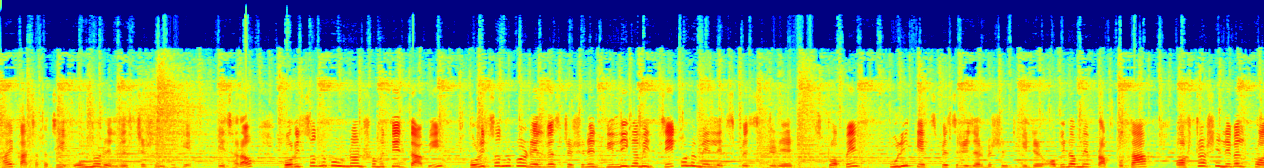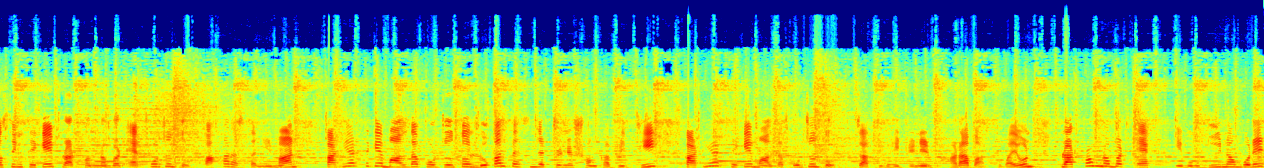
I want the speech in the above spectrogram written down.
হয় কাছাকাছি অন্য রেলওয়ে স্টেশন থেকে। এছাড়াও হরিশ্চন্দ্রপুর উন্নয়ন সমিতির দাবি, হরিশ্চন্দ্রপুর রেলওয়ে স্টেশনে দিল্লিগামী যে কোনো মেল এক্সপ্রেস ট্রেনের স্টপেজ কুলিক এক্সপ্রেস রিজার্ভেশন টিকিটের অবিলম্বে প্রাপ্যতা, অষ্টআশি লেভেল ক্রসিং থেকে প্ল্যাটফর্ম নম্বর এক পর্যন্ত পাকা রাস্তা নির্মাণ কাটিহার থেকে মালদা পর্যন্ত লোকাল প্যাসেঞ্জার ট্রেনের সংখ্যা বৃদ্ধি। কাটিহার থেকে মালদা পর্যন্ত যাত্রীবাহী ট্রেনের ভাড়া বাস্তবায়ন। প্ল্যাটফর্ম নম্বর এক এবং দুই নম্বরের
